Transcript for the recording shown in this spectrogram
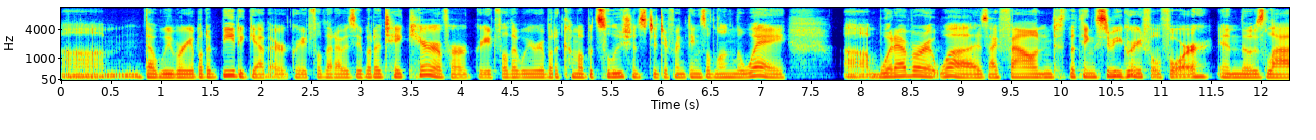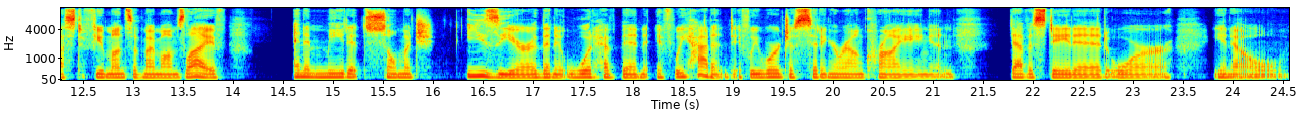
um, that we were able to be together, grateful that I was able to take care of her, grateful that we were able to come up with solutions to different things along the way. Um, whatever it was, I found the things to be grateful for in those last few months of my mom's life. And it made it so much easier than it would have been if we hadn't, if we were just sitting around crying and devastated or, you know,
